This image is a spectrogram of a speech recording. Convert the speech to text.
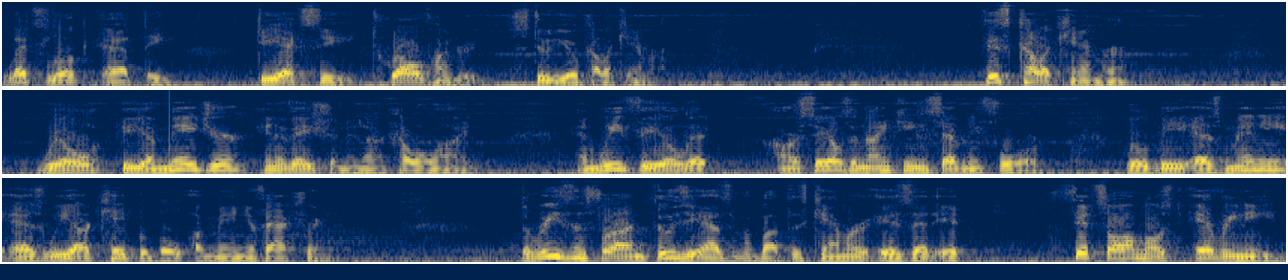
let's look at the DXC 1200 Studio Color Camera. This color camera will be a major innovation in our color line, and we feel that our sales in 1974 will be as many as we are capable of manufacturing. The reasons for our enthusiasm about this camera is that it fits almost every need.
